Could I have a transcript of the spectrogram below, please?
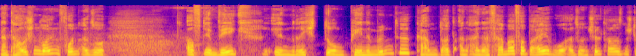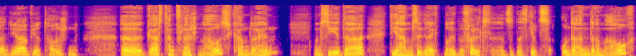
dann tauschen wollen von also auf dem Weg in Richtung Peenemünde kam dort an einer Firma vorbei, wo also ein Schild draußen stand, ja, wir tauschen äh, Gastankflaschen aus. Ich kam dahin und siehe da, die haben sie direkt neu befüllt. Also das gibt's unter anderem auch.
